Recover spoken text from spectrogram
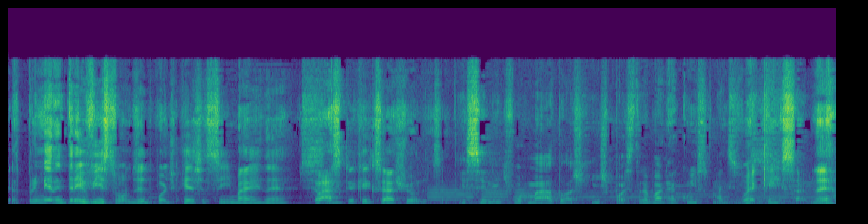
É a primeira entrevista, vamos dizer, do podcast assim, mais, né? Sim. Clássica. O que, que você achou, Alexandre? Excelente formato. Acho que a gente pode trabalhar com isso mais vezes. Ué, quem sabe, né?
